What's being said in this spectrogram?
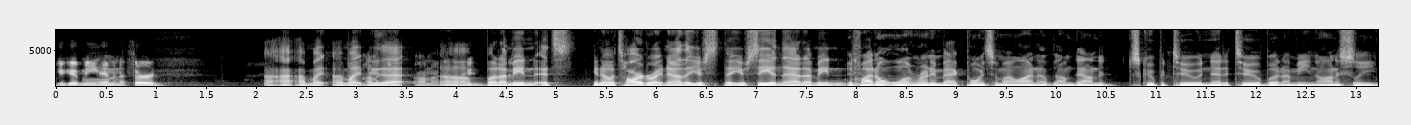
you give me him and a third. I, I might I might do that. Um, but I mean, it's you know it's hard right now that you're that you're seeing that. I mean, If I don't want running back points in my lineup, I'm down to scoop a two and net a two. But I mean, honestly,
